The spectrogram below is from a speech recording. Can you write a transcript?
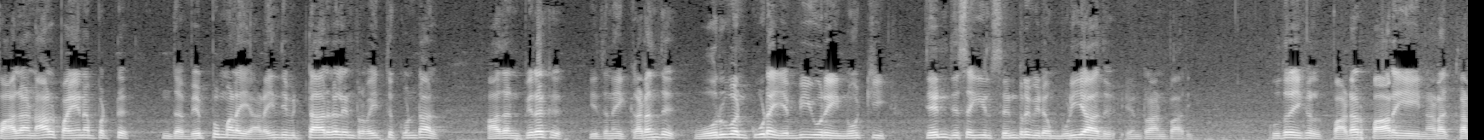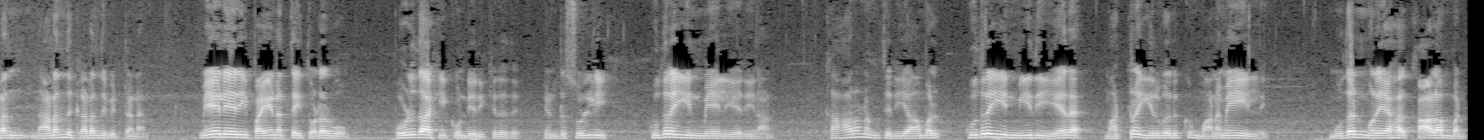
பல நாள் பயணப்பட்டு இந்த வெப்புமலை அடைந்து விட்டார்கள் என்று வைத்துக்கொண்டால் அதன் பிறகு இதனை கடந்து ஒருவன் கூட எவ்வியூரை நோக்கி தென் திசையில் சென்றுவிட முடியாது என்றான் பாரி. குதிரைகள் படர் பாறையை நட கடந் நடந்து கடந்து விட்டன. மேலேறி பயணத்தை தொடர்வோம். பொழுதாகி கொண்டிருக்கிறது என்று சொல்லி குதிரையின் மேல் ஏறினான். காரணம் தெரியாமல் குதிரையின் மீது ஏற மற்ற இருவருக்கும் மனமே இல்லை. முதன்முறையாக காளம்பன்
